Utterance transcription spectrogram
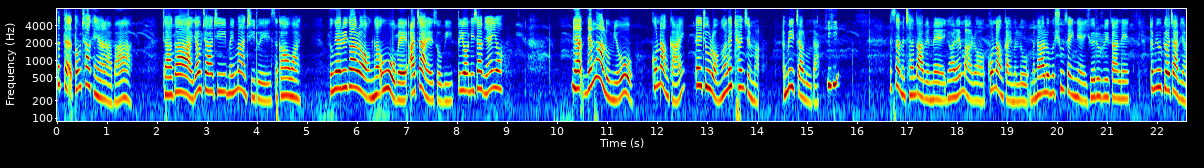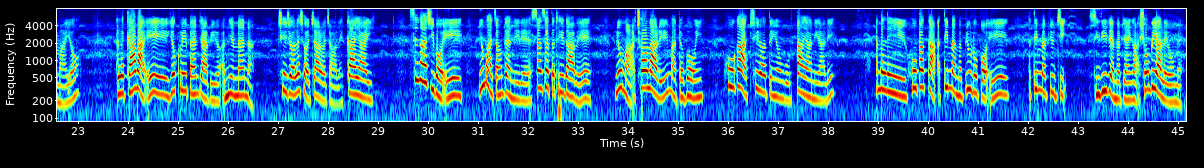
တက်တက်အတုံးချခံရတာပါ။ဒါကယောက်ျားကြီးမိန်းမကြီးတွေစကားဝိုင်းလူငယ်တွေကတော့ငါဦးကိုပဲအားကြတယ်ဆိုပြီးတယောနေကြပြန်ရောမြက်မျက်လာလိုမျိုးကိုနောင်ကိုင်းလှဲကျိုးတော့ငါလည်းထမ်းချင်မှအမေကြောက်လို့ဒါဟီဟီအဆက်မချမ်းသာပေမဲ့ရွာထဲမှာတော့ကိုနောင်ကိုင်းမလို့မနာလိုမရှုစိတ်နဲ့ရွယ်သူတွေကလည်းတမျိုးပြောကြပြန်ပါရောအလကားပါအေးရုတ်ကလေးပန်းပြပြီးတော့အမြင့်မန်းတာခြေကျော်လက်ချော်ကြတော့ကြောက်လဲကာယာကြီး စဉ်းစားကြည့်ပေါ့အေးမြို့မှာကြောင်းတက်နေတဲ့ဆန်းဆက်တထေးသားပဲမြို့မှာအချောလာတွေမှာတပုံကြီးဟိုကခြေတော်တင်ယုံကိုတာရနေရလေအမလီဟိုဘက်ကအတိမတ်မပြုတ်လို့ပေါ့အေးအတိမတ်ပြုတ်ကြည့်ဇီးသီးတယ်မပြိုင်းကရှုံးပြရလေအောင်မယ်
